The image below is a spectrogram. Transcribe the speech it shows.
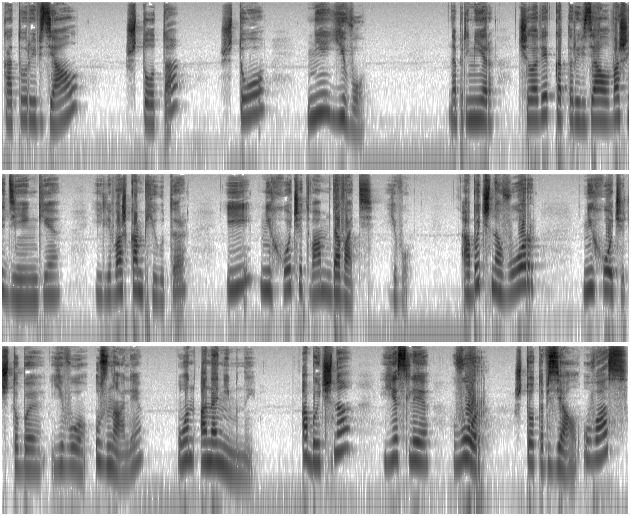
который взял что-то, что не его. Например, человек, который взял ваши деньги или ваш компьютер и не хочет вам давать его. Обычно вор – не хочет, чтобы его узнали, он анонимный. Обычно, если вор что-то взял у вас,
